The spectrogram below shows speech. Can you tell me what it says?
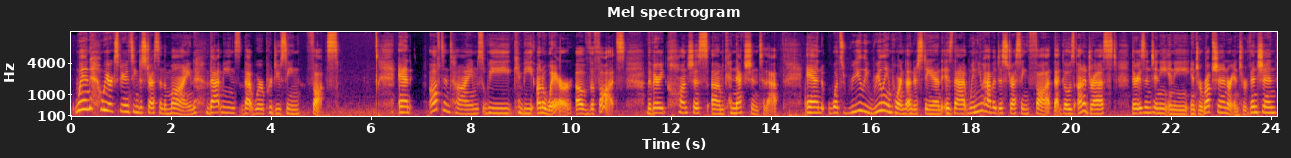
when we are experiencing distress in the mind, that means that we're producing thoughts. And oftentimes we can be unaware of the thoughts, the very conscious um, connection to that. And what's really, really important to understand is that when you have a distressing thought that goes unaddressed, there isn't any any interruption or intervention,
